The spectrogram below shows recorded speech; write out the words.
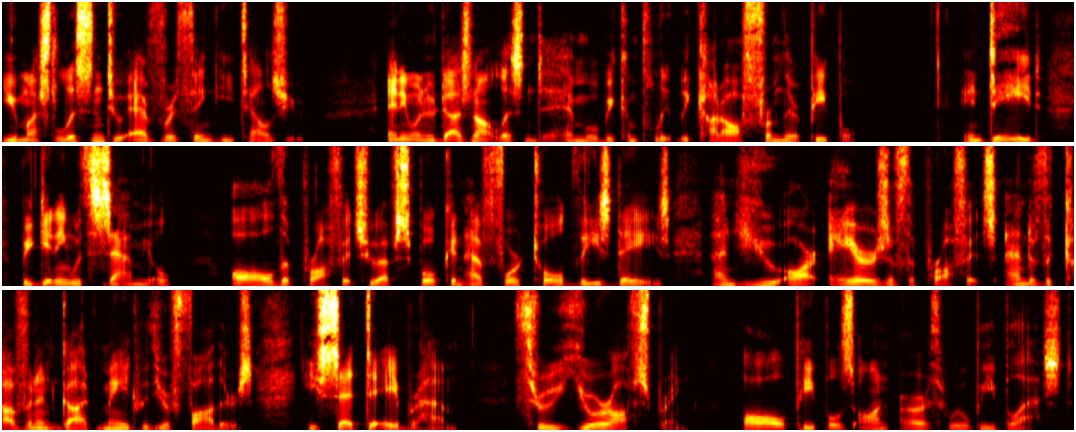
You must listen to everything he tells you. Anyone who does not listen to him will be completely cut off from their people. Indeed, beginning with Samuel, all the prophets who have spoken have foretold these days, and you are heirs of the prophets and of the covenant God made with your fathers. He said to Abraham, Through your offspring, all peoples on earth will be blessed.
